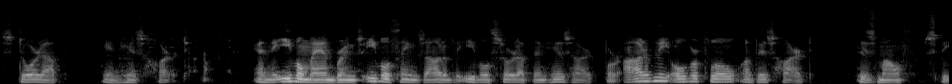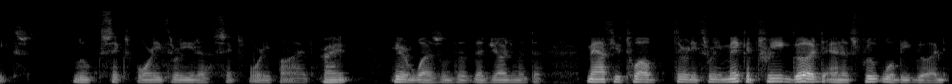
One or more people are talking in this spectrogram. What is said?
stored up in his heart. And the evil man brings evil things out of the evil stored up in his heart. For out of the overflow of his heart, his mouth speaks. Luke 6:43 to 6:45. Right. Here was the, the judgment. The, Matthew 12:33. Make a tree good, and its fruit will be good,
